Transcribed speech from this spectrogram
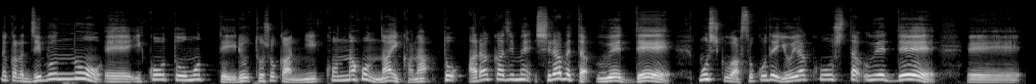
だから自分の、えー、行こうと思っている図書館にこんな本ないかなとあらかじめ調べた上で、もしくはそこで予約をした上で、え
